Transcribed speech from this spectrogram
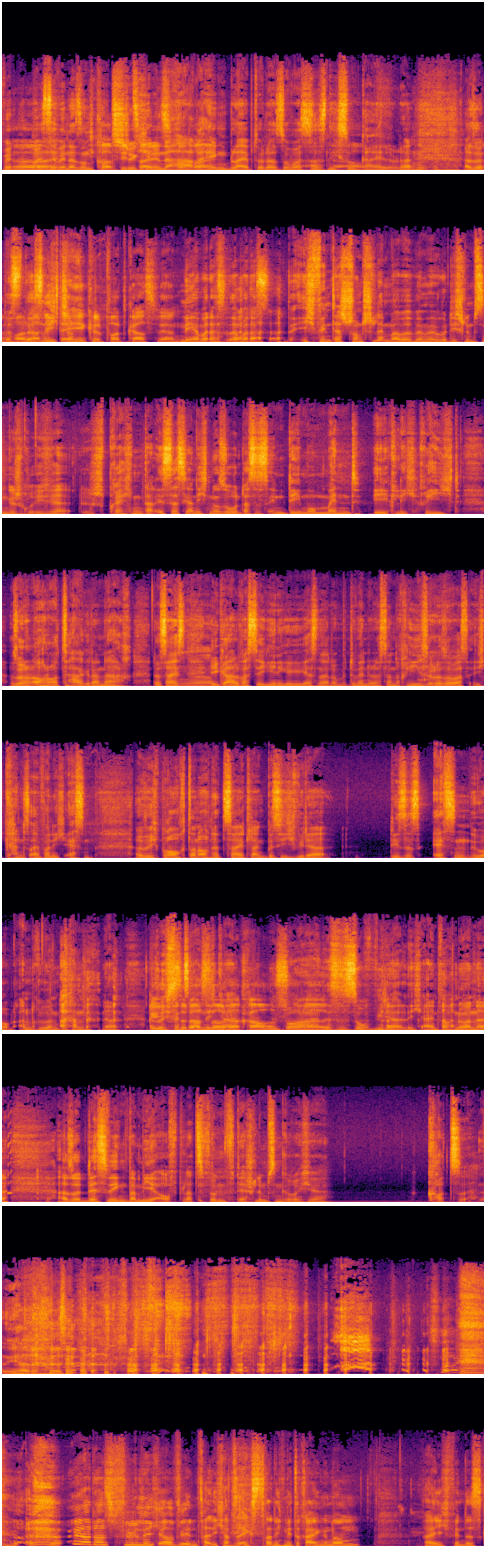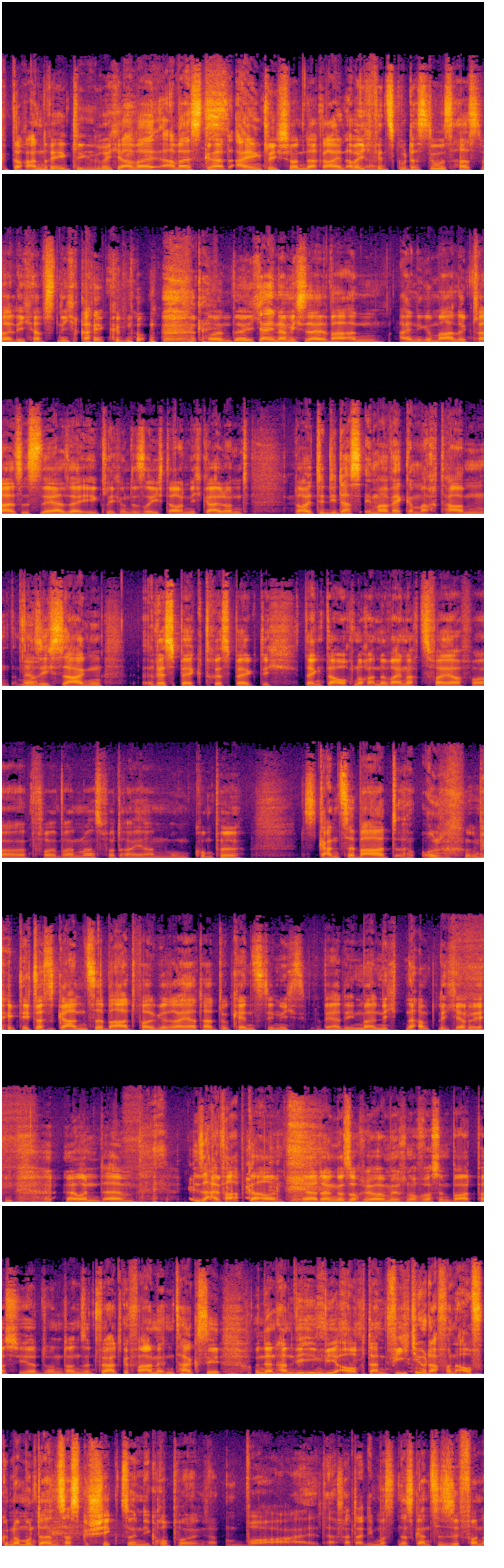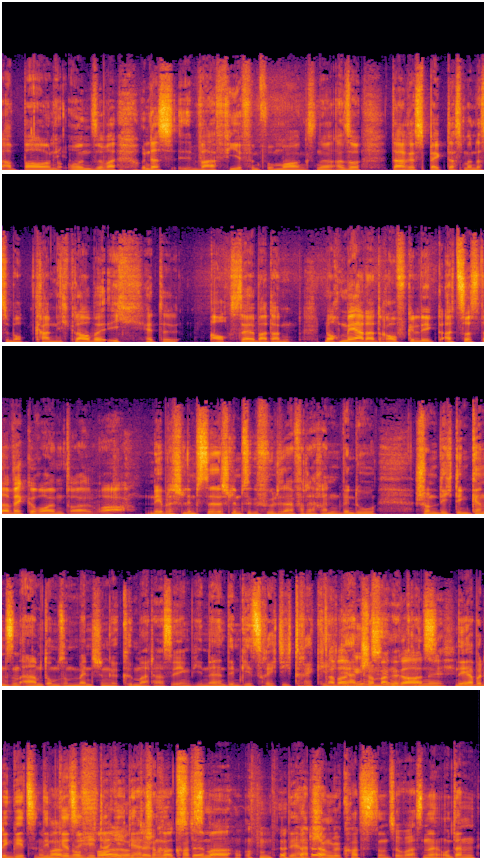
Wenn, weißt du, wenn da so ein Kotzstückchen in der Haare vorbei. hängen bleibt oder sowas, ja, das ist nicht so geil, oder? Also das, das riecht der Ekel-Podcast werden. Nee, aber das, aber das, ich finde das schon schlimm. Aber wenn wir über die schlimmsten Gespräche sprechen, dann ist das ja nicht nur so, dass es in dem Moment eklig riecht, sondern auch noch Tage danach. Das heißt, ja. egal was derjenige gegessen hat, und wenn du das dann riechst oder sowas, ich kann es einfach nicht essen. Also ich brauche dann auch eine Zeit lang, bis ich wieder dieses Essen überhaupt anrühren kann. Ne? Also ich finde es auch nicht so geil. Raus, Boah, das ist so widerlich, einfach nur. Ne? Also deswegen bei mir auf Platz 5 der schlimmsten Gerüche Kotze. Ja, das ja, das fühle ich auf jeden Fall. Ich habe es extra nicht mit reingenommen. Weil ich finde, es gibt auch andere eklige Gerüche, aber, aber es gehört eigentlich schon da rein. Aber ich ja. finde es gut, dass du es hast, weil ich habe es nicht reingenommen. Okay. Und äh, ich erinnere mich selber an einige Male. Klar, es ist sehr, sehr eklig und es riecht auch nicht geil. Und Leute, die das immer weggemacht haben, ja. muss ich sagen, Respekt, Respekt. Ich denke da auch noch an eine Weihnachtsfeier vor, vor wann war es? Vor drei Jahren, wo ein Kumpel das ganze Bad und wirklich das ganze Bad vollgereiert hat. Du kennst ihn, ich werde ihn mal nicht namentlich erwähnen. Und ähm, ist einfach abgehauen. Er hat dann gesagt, ja, mir ist noch was im Bad passiert. Und dann sind wir halt gefahren mit dem Taxi. Und dann haben die irgendwie auch dann Video davon aufgenommen und dann uns das geschickt, so in die Gruppe. Und ich dachte, boah, alter Vater, die mussten das ganze Siphon abbauen und so weiter. Und das war vier, fünf Uhr morgens. Ne? Also da Respekt, dass man das überhaupt kann. Ich glaube, ich hätte auch selber dann noch mehr da drauf gelegt, als das da weggeräumt war. Boah. Nee, aber das schlimmste, das schlimmste Gefühl ist einfach daran, wenn du schon dich den ganzen Abend um so einen Menschen gekümmert hast irgendwie, ne? Dem geht's richtig dreckig. Aber der hat schon mal gekotzt. Gar nicht. Nee, aber dem geht's, dem geht's richtig dreckig. Der hat schon gekotzt. Immer. Der hat schon gekotzt und sowas, ne? Und dann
